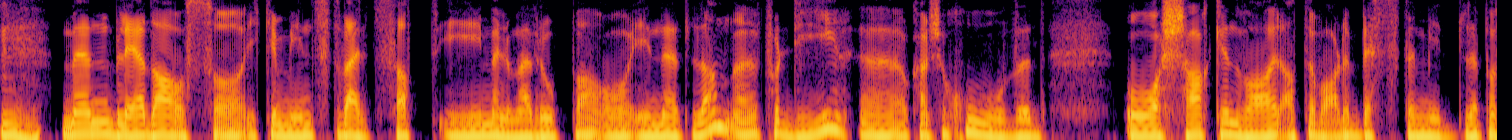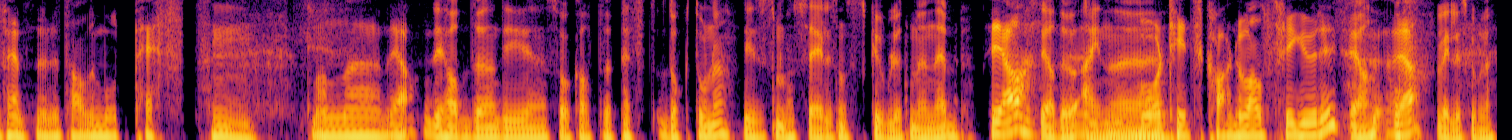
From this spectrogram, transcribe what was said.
men ble da også ikke minst verdsatt i Mellom-Europa og i Nederland, eh, fordi, og kanskje hovedårsaken var at det var det beste middelet på 1500-tallet mot pest. Mm. Man, eh, ja. De hadde de såkalte pestdoktorene, de som ser liksom skumle ut med nebb. ja, De hadde jo ene... vår tids karnevalsfigurer. Ja, Ja. veldig skumle.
